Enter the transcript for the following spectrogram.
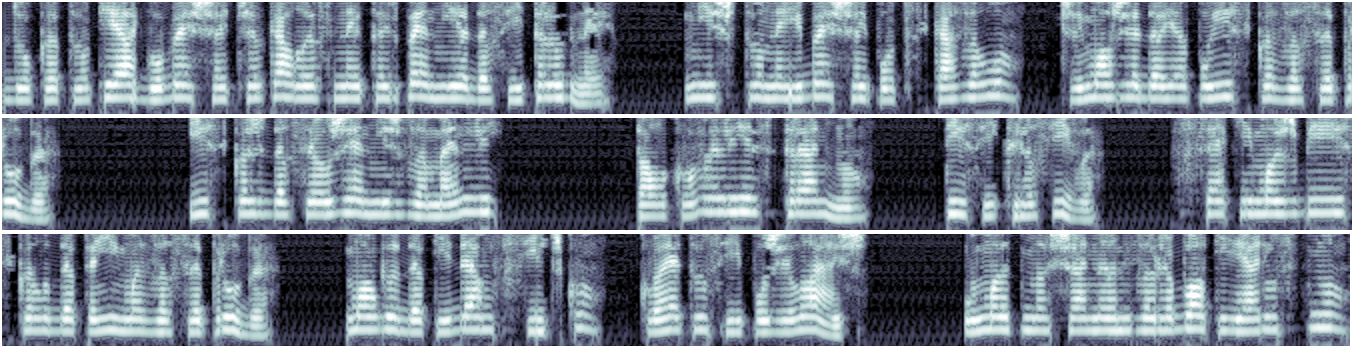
докато тя го беше чакала с нетърпение да си тръгне. Нищо не й беше подсказало, че може да я поиска за съпруга. Искаш да се ожениш за мен ли? Толкова ли е странно? Ти си красива. Всеки мъж би искал да те има за съпруга. Мога да ти дам всичко, което си пожелаеш. Умът на Шанън заработи яростно,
